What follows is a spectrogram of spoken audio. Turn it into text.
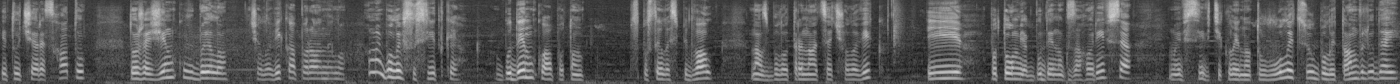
і тут через хату теж жінку вбило, чоловіка поранило. А Ми були в сусідки будинку, а потім спустились в підвал. Нас було 13 чоловік. І потім, як будинок загорівся, ми всі втекли на ту вулицю, були там в людей.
